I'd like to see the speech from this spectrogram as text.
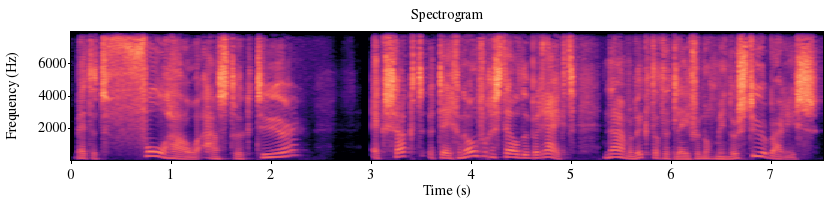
met het volhouden aan structuur exact het tegenovergestelde bereikt. Namelijk dat het leven nog minder stuurbaar is.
